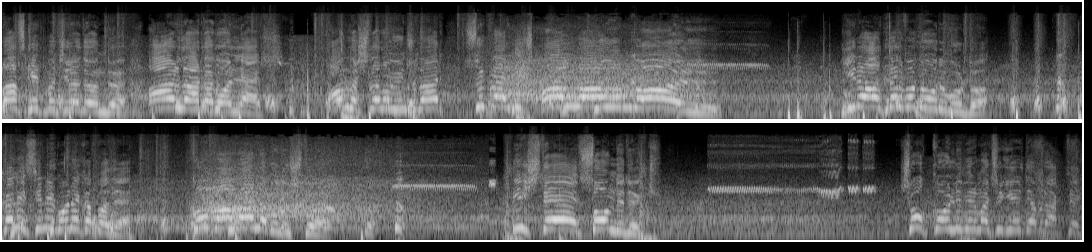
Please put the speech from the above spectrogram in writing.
basket maçına döndü. Ağırlarda goller. Anlaşılan oyuncular süper güç. Allah'ım gol. Yine alt tarafa doğru vurdu. Kalesini gole kapadı. Top ağlarla buluştu. İşte son düdük. Çok gollü bir maçı geride bıraktık.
